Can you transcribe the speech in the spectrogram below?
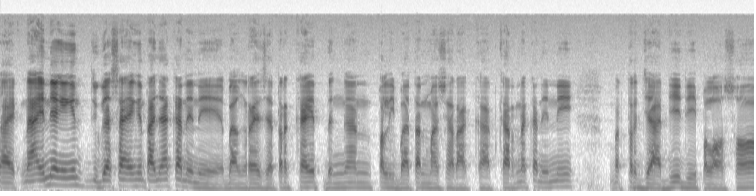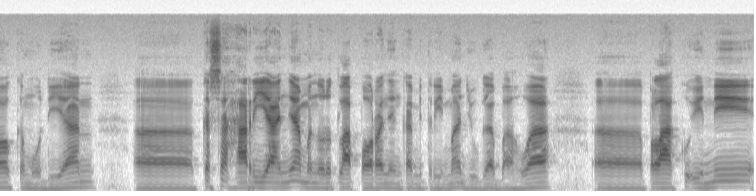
Baik, nah ini yang ingin juga saya ingin tanyakan ini Bang Reza terkait dengan pelibatan masyarakat karena kan ini terjadi di pelosok kemudian eh, kesehariannya menurut laporan yang kami terima juga bahwa eh, pelaku ini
